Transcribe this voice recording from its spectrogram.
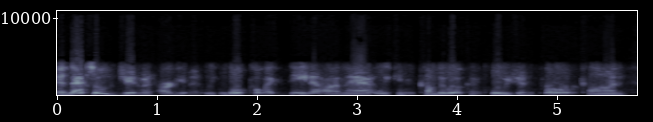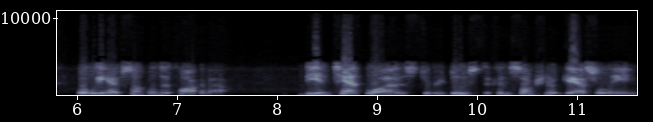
And that's a legitimate argument. We can go collect data on that. We can come to a conclusion, pro or con, but we have something to talk about. The intent was to reduce the consumption of gasoline.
